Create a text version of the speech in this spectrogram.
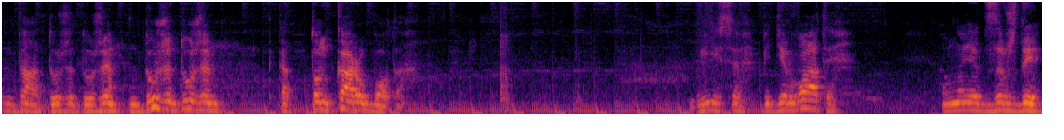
Да, дуже, дуже, дуже, дуже така тонка робота. Боюся підірвати. А воно як завжди.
